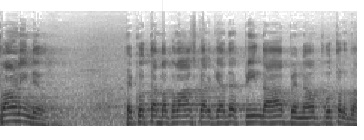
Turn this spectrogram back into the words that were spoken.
پانی دیو ایک کتا بکواس کر کے آدھے پیندہ آپ پہ نا پتر دا۔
